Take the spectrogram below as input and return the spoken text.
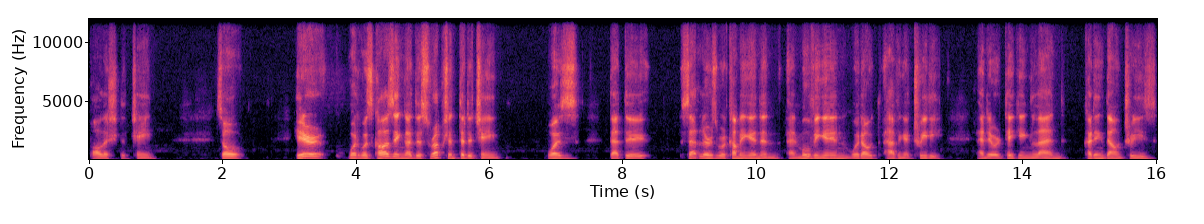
polish the chain. So here, what was causing a disruption to the chain was that the settlers were coming in and, and moving in without having a treaty. And they were taking land, cutting down trees,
